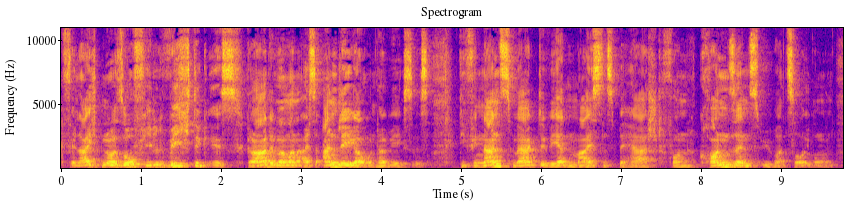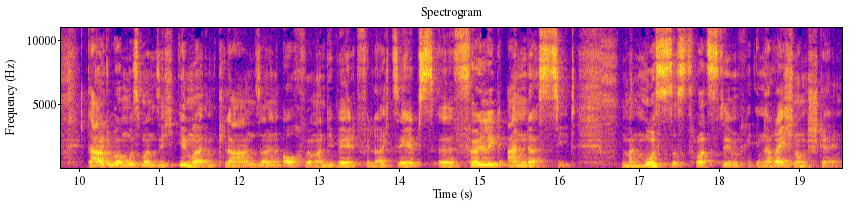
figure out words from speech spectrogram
Vielleicht nur so viel. Wichtig ist, gerade wenn man als Anleger unterwegs ist, die Finanzmärkte werden meistens beherrscht von Konsensüberzeugungen. Darüber muss man sich immer im Klaren sein, auch wenn man die Welt vielleicht selbst äh, völlig anders sieht. Man muss das trotzdem in Rechnung stellen.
